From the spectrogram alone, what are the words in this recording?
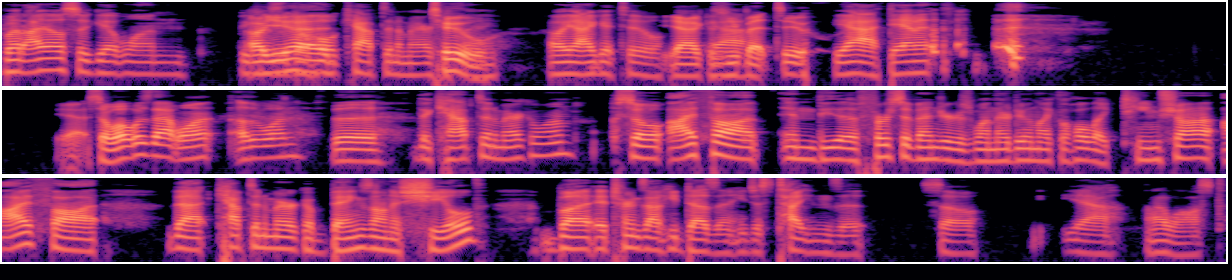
But I also get one Oh, because Oh, you of the whole Captain America two. thing. Oh yeah, I get two. Yeah, because Yeah. you bet two. Yeah, damn it. Yeah. So what was that one? Other one? The the Captain America one. So I thought in the uh, first Avengers when they're doing like the whole like team shot, I thought that Captain America bangs on his shield, but it turns out he doesn't. He just tightens it. So yeah, I lost.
